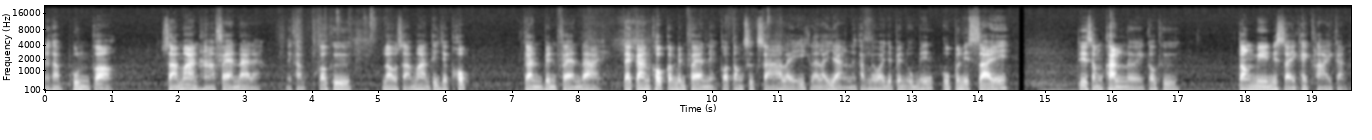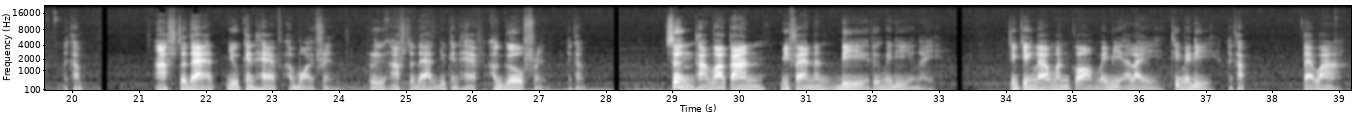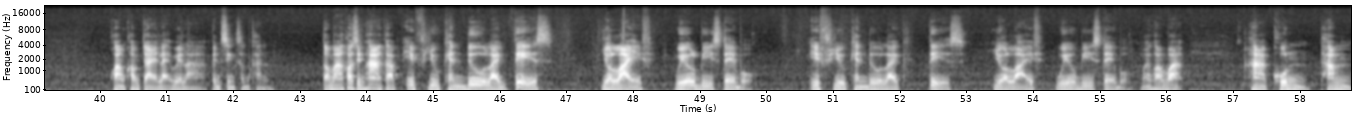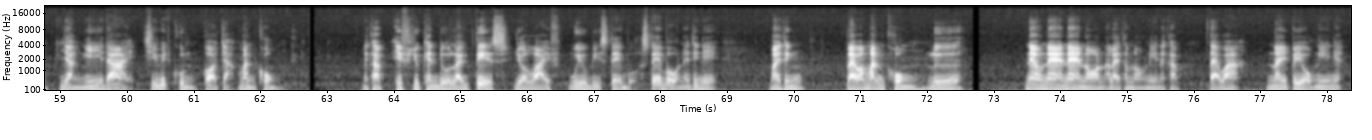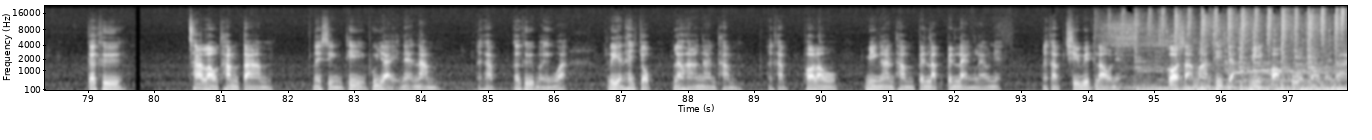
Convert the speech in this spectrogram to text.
นะครับ คุณก็สามารถหาแฟนได้แล้วนะครับ ก็คือเราสามารถที่จะคบกันเป็นแฟนได้ แต่การครบกันเป็นแฟนเนี่ยก็ต้องศึกษาอะไรอีกหลาย ๆ อย่างนะครับ ไม่ว่าจะเป็นอุปนิสัยที่สำคัญเลยก็คือต้องมีนิสัยคล้าย ๆ กันนะครับ after that you can have a boyfriend หรือ after that you can have a girlfriend นะครับ ซึ่งถามว่าการมีแฟนนั้นดีหรือไม่ดียังไง จริงๆแล้วมันก็ไม่มีอะไรที่ไม่ดีนะครับ แต่ว่าความเข้าใจและเวลาเป็นสิ่งสำคัญ ต่อมาข้อ 15 ครับ if you can do like this your life will be stable if you can do like this your life will be stable หมายความว่า หากคุณทำอย่างนี้ได้ชีวิตคุณก็จะมั่นคงนะครับ if you can do like this your life will be stable stable ในที่นี้ หมายถึงแปลว่ามั่นคงหรือแน่วแน่แน่นอนอะไรทำนองนี้นะครับ แต่ว่าในประโยคนี้เนี่ย ก็คือ ถ้าเราทำตาม ในสิ่งที่ผู้ใหญ่แนะนำนะครับ ก็คือหมายถึงว่าเรียนให้จบแล้วหางานทำนะครับพอเรามีงานทำเป็นหลักเป็นแหล่งแล้วเนี่ยนะครับชีวิตเราเนี่ยก็สามารถที่จะมีครอบครัวต่อไปได้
